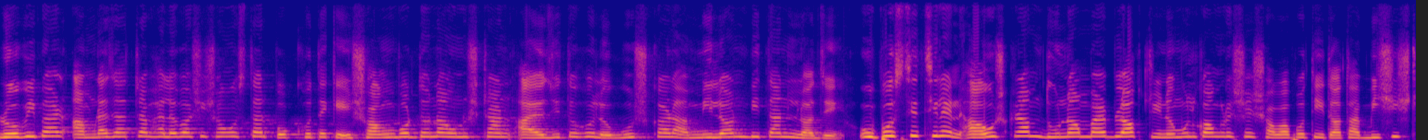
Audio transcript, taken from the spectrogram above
রবিবার আমরা যাত্রা ভালোবাসি সংস্থার পক্ষ থেকে সংবর্ধনা অনুষ্ঠান আয়োজিত হল গুসকারা মিলন বিতান লজে। উপস্থিত ছিলেন আউশগ্রাম দু নম্বর ব্লক তৃণমূল কংগ্রেসের সভাপতি তথা বিশিষ্ট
